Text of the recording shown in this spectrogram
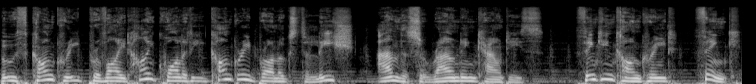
Booth Concrete provide high quality concrete products to Laois and the surrounding counties. Thinking concrete, think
